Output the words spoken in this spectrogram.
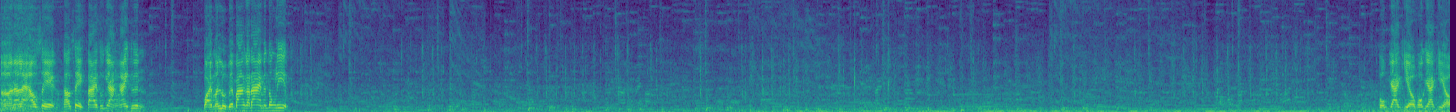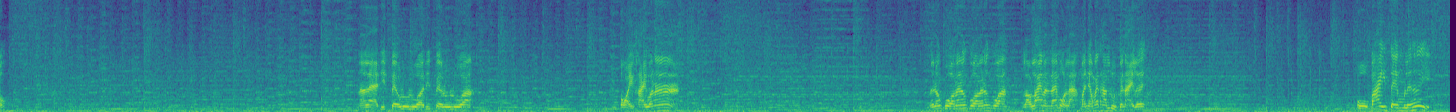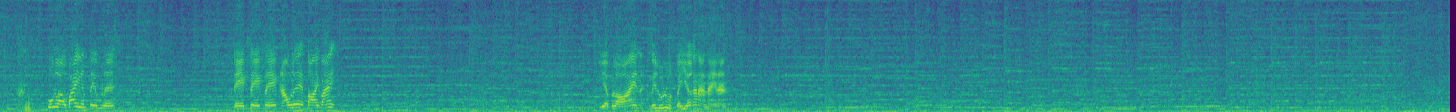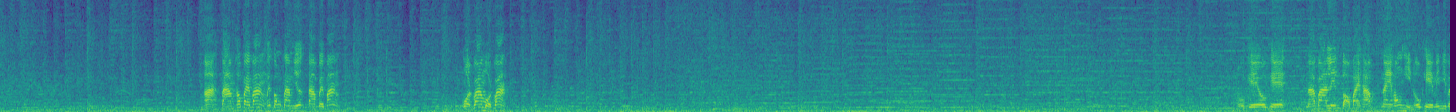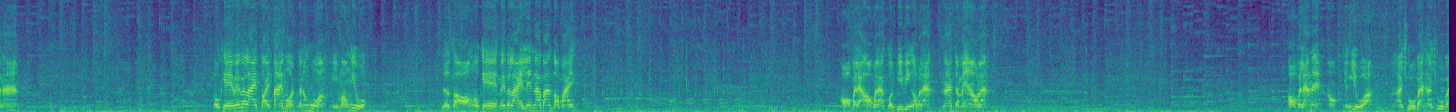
เออนั่นแหละเอาเสกถ้าเสกตายทุกอย่างง่ายขึ้น ปล่อยมันหลุดไปบ้างก็ได้ไม่ต้องรีบ กยาเขียวพกยาเขียว นั่นแหละ ดิสเปลรัวๆดิสเปลรัวๆต่อยใครวะหน้าไม่ต้องกลัวไม่ต้องกลัวไม่ต้องกลัว เราไล่มันได้หมดละมันยังไม่ทันหลุดไปไหนเลย โอ้ใบเต็มเลยเฮ้ยพวกเราใบกันเต็มเลยเสกเสกเสกเอาเลยต่อยไป เรียบร้อย ไม่รู้หลุดไปเยอะขนาดไหนนะอะตามเข้าไปบ้าง ไม่ต้องตามเยอะตามไปบ้าง หมดว่าหมดว่า โอเคโอเคหน้าบ้านเล่นต่อไปครับ ในห้องหินโอเคไม่มีปัญหา โอเคไม่เป็นไรต่อยตายหมดไม่ต้องห่วง มีมองอยู่ เหลือสองโอเค ไม่เป็นไรเล่นหน้าบ้านต่อไป ออกไปแล้วออกไปแล้วกดบีวิงออกไปแล้วน่าจะไม่เอาละออกไปแล้วเนี่ยอ๋อยังอยู่เหรออาชูไปอาชูไป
